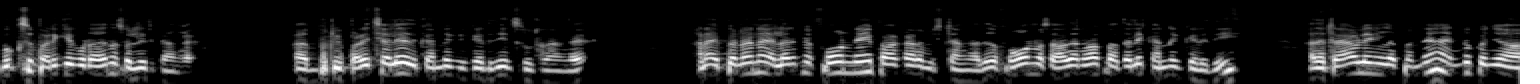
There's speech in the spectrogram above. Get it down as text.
புக்ஸ் படிக்கக்கூடாதுன்னு சொல்லியிருக்காங்க. அப்படி படித்தாலே அது கண்ணுக்கு கெடுதின்னு சொல்கிறாங்க ஆனால் இப்போ என்னென்னா எல்லாருமே ஃபோன்னே பார்க்க ஆரம்பிச்சிட்டாங்க. அது ஃபோனை சாதாரணமாக பார்த்தாலே கண்ணுக்கு கெடுதி. அது ட்ராவலிங்கில் பண்ண இன்னும் கொஞ்சம்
